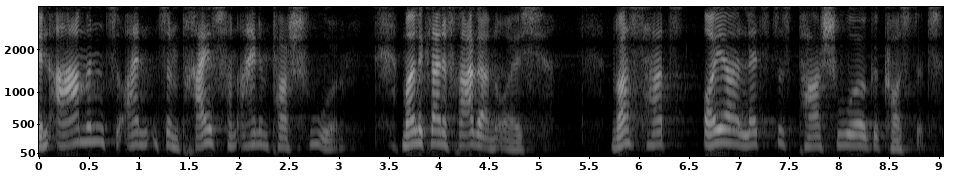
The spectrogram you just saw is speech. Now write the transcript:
Den Armen zu einem, zum Preis von einem Paar Schuhe. Mal eine kleine Frage an euch. Was hat euer letztes Paar Schuhe gekostet?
